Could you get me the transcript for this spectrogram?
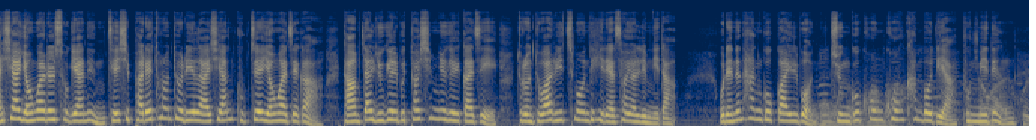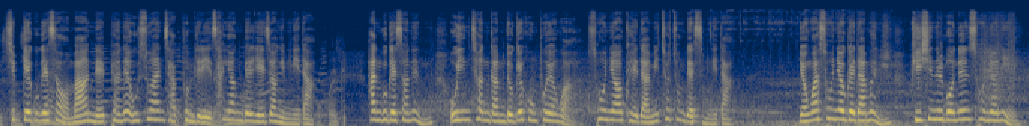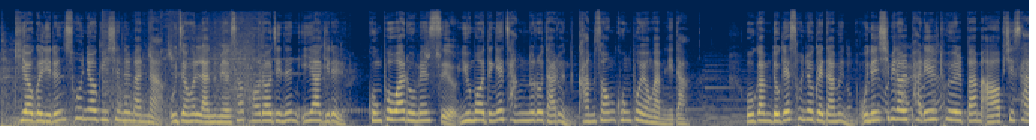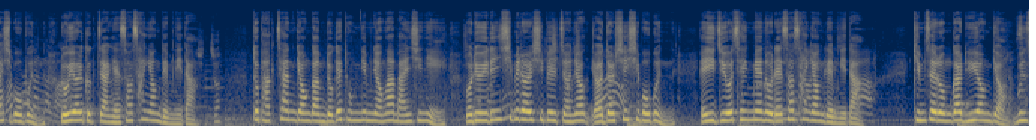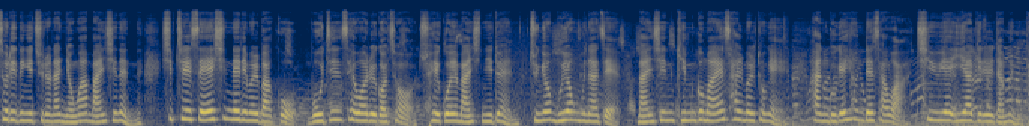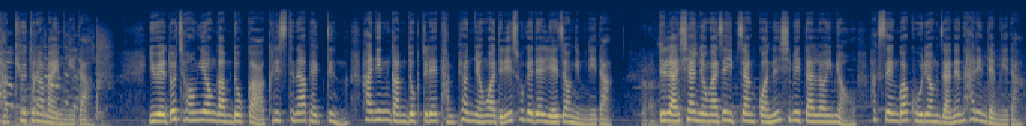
아시아 영화를 소개하는 제18회 토론토 릴 아시안 국제 영화제가 다음 달 6일부터 16일까지 토론토와 리치몬드 힐에서 열립니다. 올해는 한국과 일본, 중국, 홍콩, 캄보디아, 북미 등 10개국에서 44편의 우수한 작품들이 상영될 예정입니다. 한국에서는 오인천 감독의 공포영화 소녀 괴담이 초청됐습니다. 영화 소녀 괴담은 귀신을 보는 소년이 기억을 잃은 소녀 귀신을 만나 우정을 나누면서 벌어지는 이야기를 공포와 로맨스, 유머 등의 장르로 다룬 감성 공포 영화입니다. 오 감독의 소녀괴담은 오는 11월 8일 토요일 밤 9시 45분 로열 극장에서 상영됩니다. 또 박찬경 감독의 독립영화 만신이 월요일인 11월 10일 저녁 8시 15분 에이지오 쟁매놀에서 상영됩니다. 김세롬과 류영경, 문소리 등이 출연한 영화 만신은 17세의 신내림을 받고 모진 세월을 거쳐 최고의 만신이 된 중요 무형문화재 만신 김구마의 삶을 통해 한국의 현대사와 치유의 이야기를 담은 다큐 드라마입니다. 이외에도 정희영 감독과 크리스티나 백 등 한인 감독들의 단편 영화들이 소개될 예정입니다. 늘 아시안 영화제 입장권은 12달러이며 학생과 고령자는 할인됩니다.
